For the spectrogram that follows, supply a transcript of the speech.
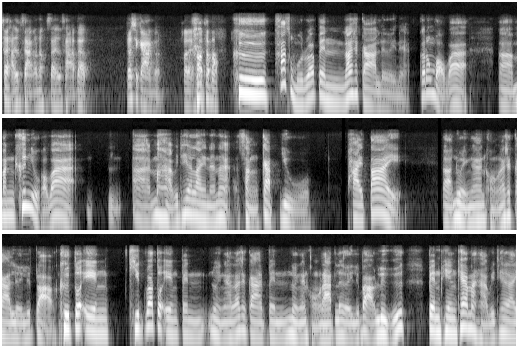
สถานศึกษาก่อนเนาะสถานศึกษาแบบราชการก่อนเขาอะไรครับรัฐบาลคือถ้าสมมุติว่าเป็นราชการเลยเนี่ย ก็ต้องบอกว่า อ่ามันขึ้นอยู่กับว่าอ่ามหาวิทยาลัยนั้นอะสังกัดอยู่ภายใต้อ่าหน่วยงานของราชการเลยหรือเปล่า คือตัวเองคิดว่าตัวเองเป็นหน่วยงานราชการเป็นหน่วยงานของรัฐเลยหรือเปล่า หรือเป็นเพียงแค่มหาวิทยาลัย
